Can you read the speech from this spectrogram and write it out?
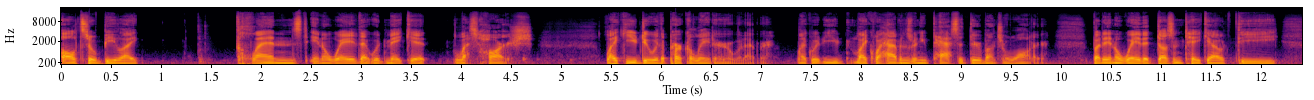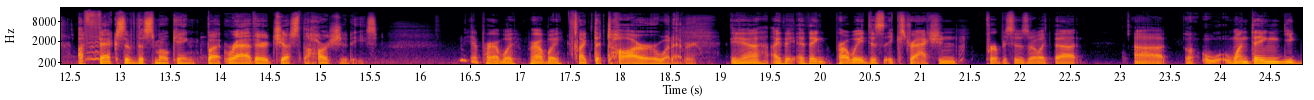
also be like cleansed in a way that would make it less harsh, like you do with a percolator or whatever. Like what you like what happens when you pass it through a bunch of water, but in a way that doesn't take out the effects of the smoking, but rather just the harshities, Yeah, probably, probably. like the tar or whatever. Yeah, I think I think probably just extraction purposes are like that. Uh, one thing you,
